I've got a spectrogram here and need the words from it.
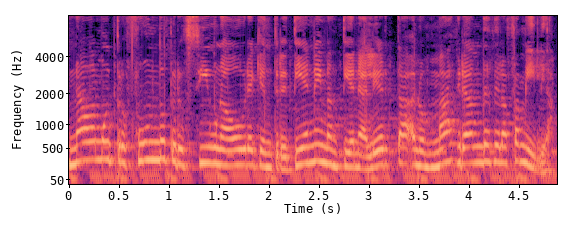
Nada muy profundo, pero sí una obra que entretiene y mantiene alerta a los más grandes de la familia.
